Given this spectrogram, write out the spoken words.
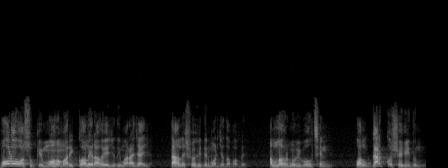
বড় অসুখে মহামারী, কলেরা হয়ে যদি মারা যায় তাহলে শহীদের মর্যাদা পাবে। আল্লাহর নবী বলছেন অল গার্ক শহীদুন।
